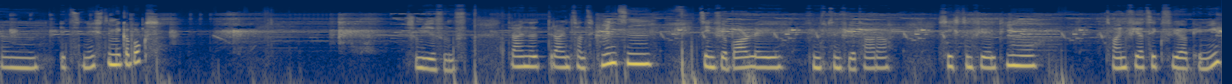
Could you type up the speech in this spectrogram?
Ähm, jetzt nächste Megabox. Schon wieder 5. 323 Münzen, 10 für Barley, 15 für Tara, 16 für El Primo, 42 für Penny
